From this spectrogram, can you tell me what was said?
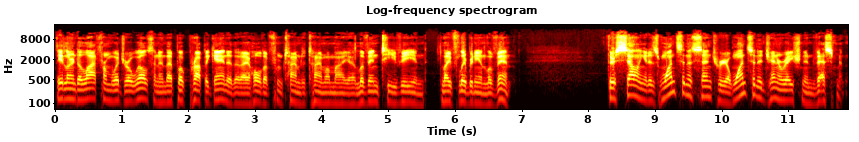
They learned a lot from Woodrow Wilson in that book, Propaganda, that I hold up from time to time on my uh, Levin TV and Life, Liberty, and Levin. They're selling it as once in a century or once in a generation investment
